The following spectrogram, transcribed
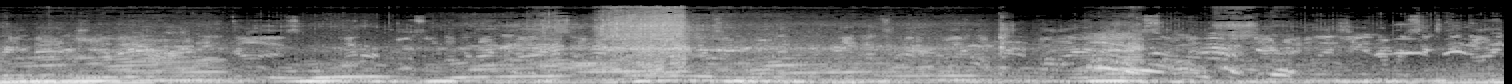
revenge there, and he does. Leonard Russell, number 99, Summit. He gets back by number five. Andy Summit. Daniel Valencia, number 69, just gets the same block. Marching around. Still looking pretty good. Represents 23 cars. Number five, take it on. Look out. He's going to try to take a right-hand turn. Number 23. Is he going to take it right into Oh, Ralph shit. Murchie. Ralph Murchie meets up with Ralph Murchie's and he's not going to do it. He's going to try to make their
